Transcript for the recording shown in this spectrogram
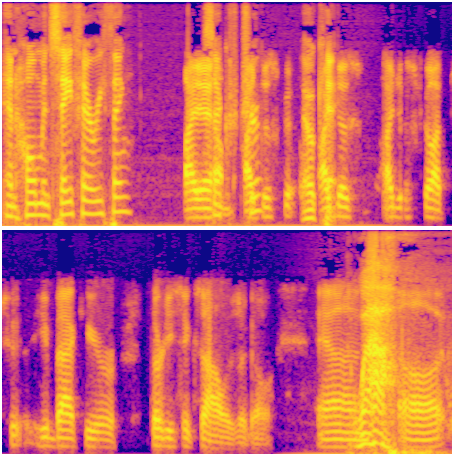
and home and safe. Everything. I am. I just. Okay. I just. I just got to you back here 36 hours ago, and wow, uh,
